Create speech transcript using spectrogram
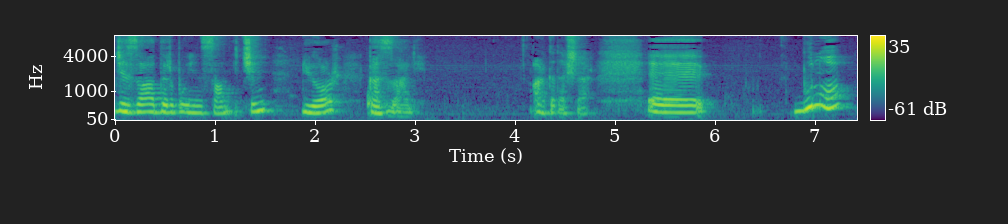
cezadır bu insan için diyor Gazali. Arkadaşlar e, bunu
